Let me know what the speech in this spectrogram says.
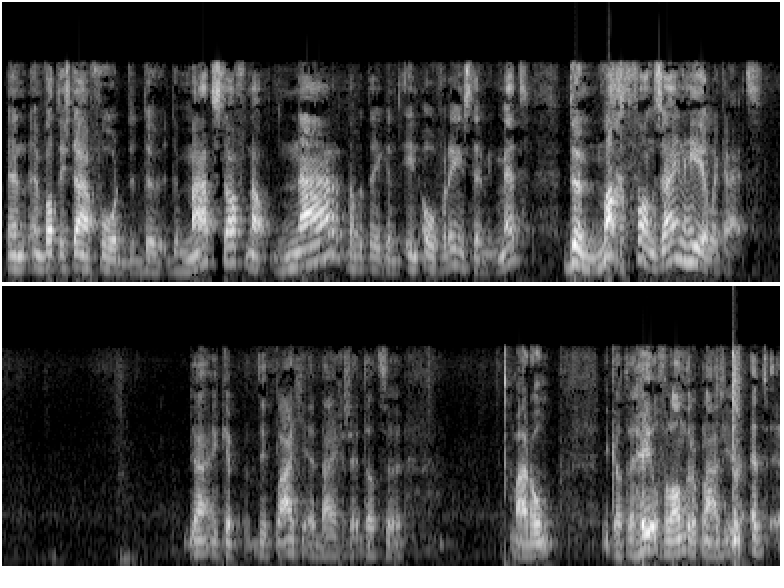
En, en wat is daarvoor de, de, de maatstaf? Nou, naar, dat betekent in overeenstemming met, de macht van zijn heerlijkheid. Ja, ik heb dit plaatje erbij gezet. Dat, uh, waarom? Ik had er heel veel andere plaatjes. Het,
